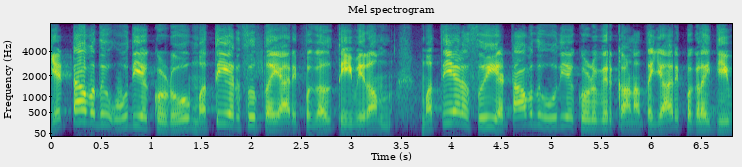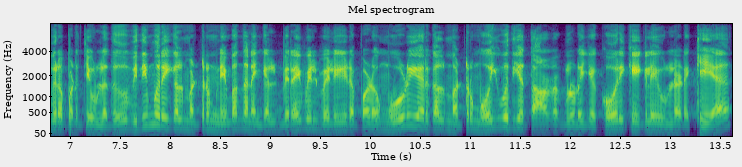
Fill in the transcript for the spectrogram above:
எட்டாவது ஊதிய குழு மத்திய அரசு தயாரிப்புகள் தீவிரம். மத்திய அரசு எட்டாவது ஊதியக்குழுவிற்கான தயாரிப்புகளை தீவிரப்படுத்தியுள்ளது. விதிமுறைகள் மற்றும் நிபந்தனைகள் விரைவில் வெளியிடப்படும். ஊழியர்கள் மற்றும் ஓய்வூதியதாரர்களுடைய கோரிக்கைகளை உள்ளடக்கிய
